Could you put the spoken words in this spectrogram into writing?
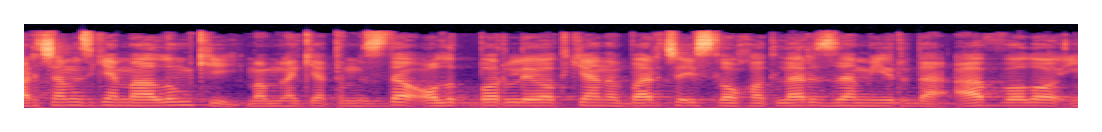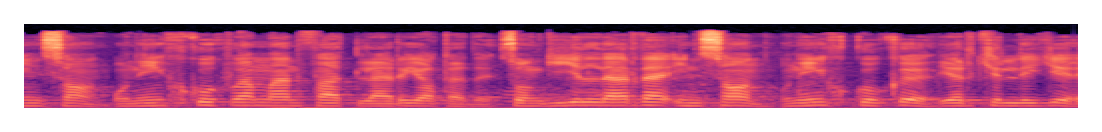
Barchamizga ma'lumki mamlakatimizda olib borilayotgan barcha islohotlar zamirida avvalo inson uning huquq va manfaatlari yotadi. So'nggi yillarda inson uning huquqi erkinligi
